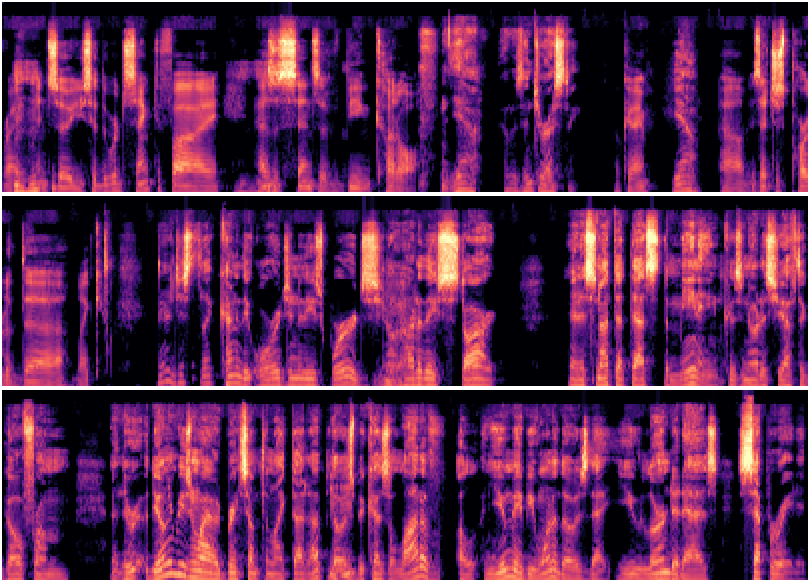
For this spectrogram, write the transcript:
right. Mhm. And so you said the word sanctify has Mhm. a sense of being cut off. Yeah, that was interesting. Okay. Yeah. Uh, is that just part of the like? Yeah, just like kind of the origin of these words. You know, Yeah. how do they start? And it's not that that's the meaning, because notice you have to go from. The, the only reason why I would bring something like that up, though, is because a lot of, uh, you may be one of those that you learned it as separated.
